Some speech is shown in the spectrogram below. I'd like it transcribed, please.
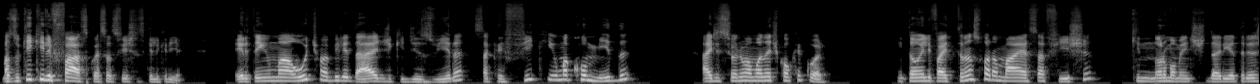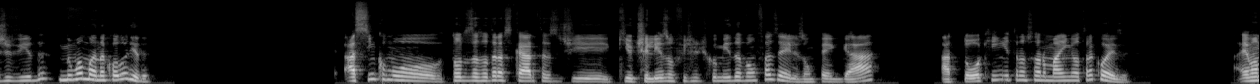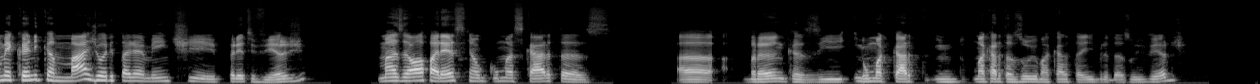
Mas o que, que ele faz com essas fichas que ele cria? Ele tem uma última habilidade que desvira, sacrifique uma comida, adicione uma mana de qualquer cor. Então ele vai transformar essa ficha, que normalmente te daria 3 de vida, numa mana colorida. Assim como todas as outras cartas de que utilizam ficha de comida vão fazer, eles vão pegar a token e transformar em outra coisa. É uma mecânica majoritariamente preto e verde, mas ela aparece em algumas cartas ah, brancas e em uma carta, uma carta azul e uma carta híbrida azul e verde.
